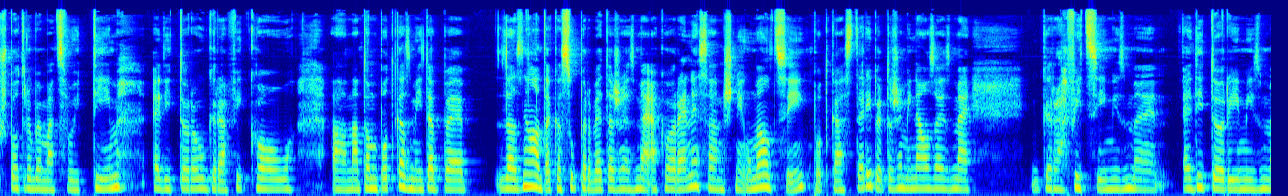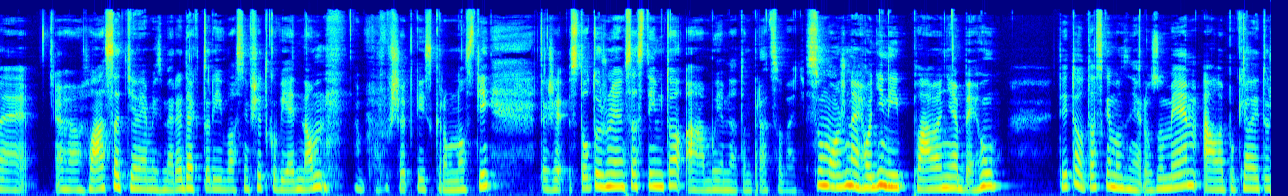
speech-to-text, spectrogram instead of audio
už potrebujem mať svoj tím editorov, grafikov. Na tom podcast meetupe zaznela taká super veta, že sme ako renesanční umelci, podcastery, pretože my naozaj sme grafici, my sme editori, my sme eh, hlásatelia, my sme redaktori, vlastne všetko v jednom, vo všetkej skromnosti. Takže stotožujem sa s týmto a budem na tom pracovať. Sú možné hodiny plávania behu? Tejto otázke moc nerozumiem, ale pokiaľ je to,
